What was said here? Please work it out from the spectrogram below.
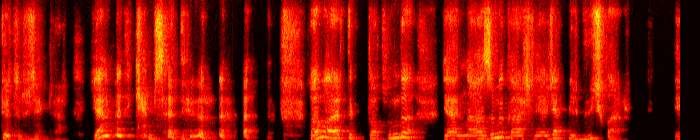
götürecekler. Gelmedi kimse diyor. Ama artık toplumda yani Nazım'ı karşılayacak bir güç var. Ee,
